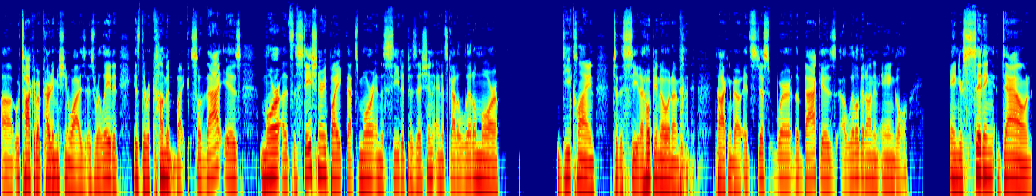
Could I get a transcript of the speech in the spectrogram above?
uh, we talk about cardio machine wise is related is the recumbent bike. So that is more, it's the stationary bike that's more in the seated position and it's got a little more decline to the seat. I hope you know what I'm talking about. It's just where the back is a little bit on an angle and you're sitting down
